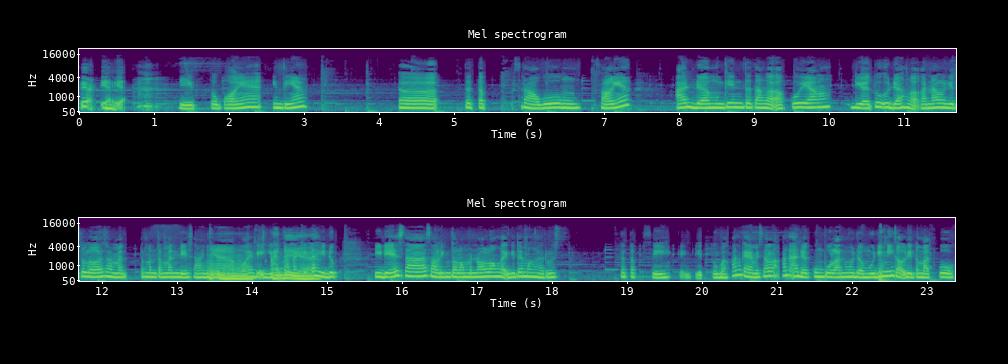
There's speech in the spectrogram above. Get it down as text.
ya ya ya gitu pokoknya intinya eh tetap serawung soalnya ada mungkin tetangga aku yang dia tuh udah nggak kenal gitu loh sama teman-teman desanya Mm-mm. pokoknya kayak gitu Ada karena ya. kita hidup di desa saling tolong menolong kayak gitu emang harus tetap sih kayak gitu bahkan kayak misal kan ada kumpulan muda-mudi nih kalau di tempatku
